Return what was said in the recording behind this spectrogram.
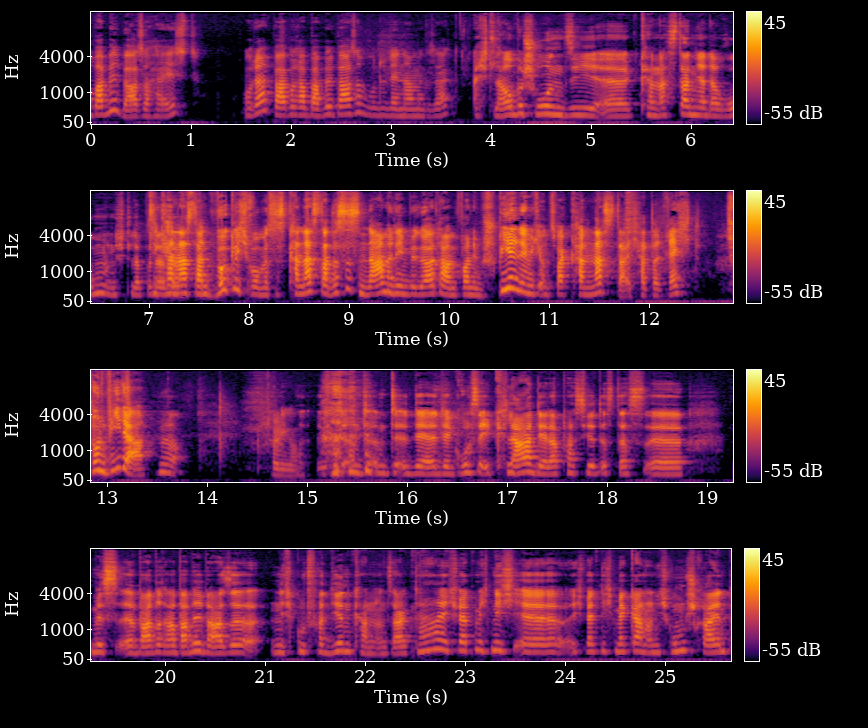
Babbelbase heißt. Oder? Barbara Babbelbase, wurde der Name gesagt? Ich glaube schon, sie äh, kanastern ja da rum und ich glaube, Sie kanastern wirklich rum. Es ist Kanaster. Das ist ein Name, den wir gehört haben von dem Spiel, nämlich und zwar Kanaster. Ich hatte recht. Schon wieder. Ja. Entschuldigung. Und, und der, der große Eklat, der da passiert ist, dass äh, Miss äh, Barbara Babbelbase nicht gut verlieren kann und sagt, ah, ich werde mich nicht, äh, ich werde nicht meckern und nicht rumschreien.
